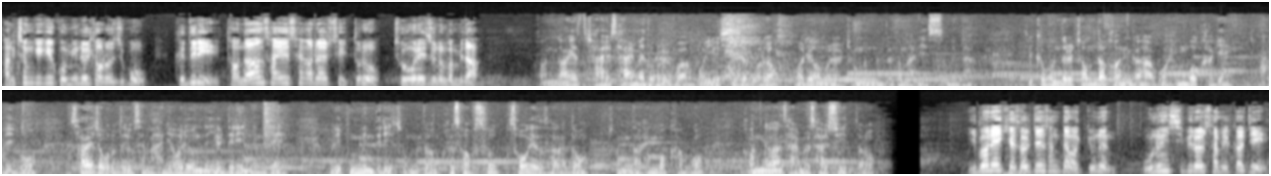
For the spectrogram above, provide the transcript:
방청객의 고민을 덜어주고 그들이 더 나은 사회 생활을 할 수 있도록 조언해 주는 겁니다. 건강해서 잘 삶에도 불구하고 일시적으로 어려움을 겪는 분들도 많이 있습니다. 그분들을 좀 더 건강하고 행복하게 그리고 사회적으로도 요새 많이 어려운 일들이 있는데 우리 국민들이 좀 더 그 속에서라도 좀 더 행복하고 건강한 삶을 살 수 있도록 이번에 개설된 상담학교는 오는 11월 3일까지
